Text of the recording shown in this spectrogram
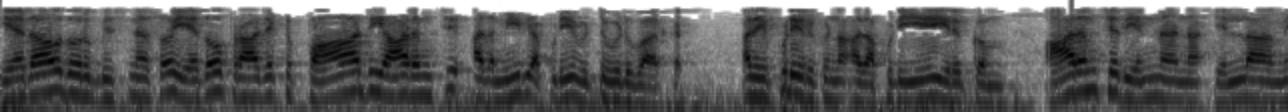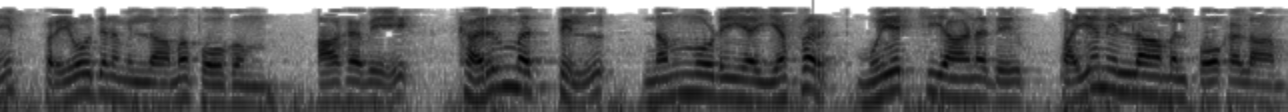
ஏதாவது ஒரு பிசினஸோ ஏதோ ப்ராஜெக்ட் பாதி ஆரம்பிச்சு அதை மீறி அப்படியே விட்டு விடுவார்கள். அது எப்படி இருக்குன்னா அது அப்படியே இருக்கும். ஆரம்பிச்சது என்னன்னா எல்லாமே பிரயோஜனம் இல்லாம போகும். ஆகவே கர்மத்தில் நம்முடைய எஃபர்ட் முயற்சியானது பயன் இல்லாமல் போகலாம்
